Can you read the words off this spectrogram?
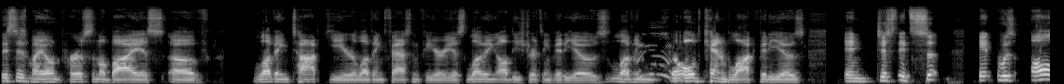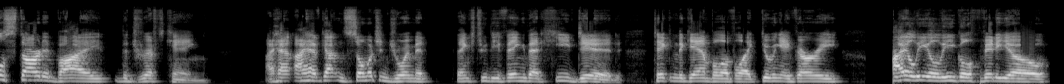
this is my own personal bias of loving Top Gear, loving Fast and Furious, loving all these drifting videos, loving the hmm. old Ken Block videos, and just it's. It was all started by the Drift King. I have I have gotten so much enjoyment thanks to the thing that he did, taking the gamble of like doing a very highly illegal video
